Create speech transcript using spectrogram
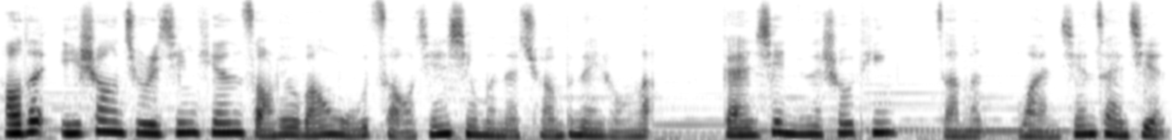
好的，以上就是今天早六晚五早间新闻的全部内容了，感谢您的收听，咱们晚间再见。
